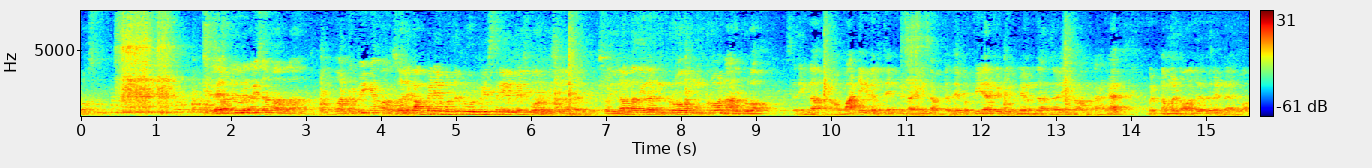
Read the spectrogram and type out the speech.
காஸ்ட் இல்லை டூ ருபீஸாக மாறலாம் ஒன் ருபீக்கே ஸோ இந்த மாறலாம் கம்பெனியை பொறுத்து two rupees three rupees four rupees எல்லாமே இருக்கு. ஸோ இதெல்லாம் பார்த்தீங்கன்னா ரெண்டு ரூபா மூணு ரூபா நாலு ரூபா. சரிங்களா? நம்ம பாட்டி கிட்ட தேன் வாங்கி சாப்பிட்டது. இப்போ பிஆர்பி டியூப்மே வந்து அந்த விலைக்கு தான் வாங்குறாங்க. பட் நம்மள்ட்ட வாங்குறது ரெண்டாயிரம் ரூபா.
